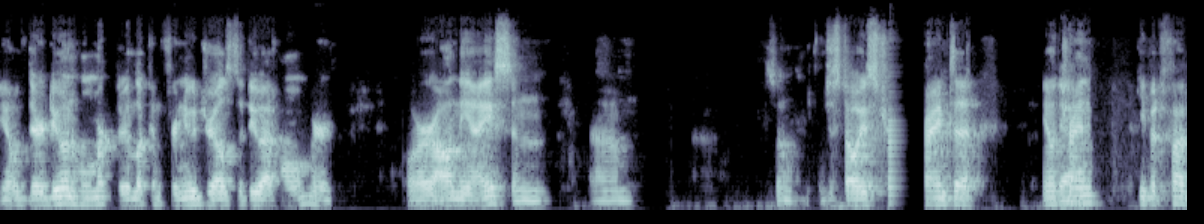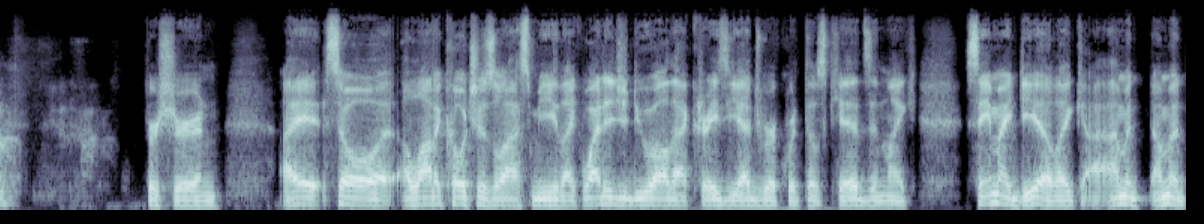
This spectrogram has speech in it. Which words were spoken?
know, they're doing homework. They're looking for new drills to do at home or or on the ice, and um, so just always trying to, you know, yeah. try and keep it fun for sure. And I so a lot of coaches will ask me like, why did you do all that crazy edge work with those kids? And like, same idea. Like, I'm a I'm a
